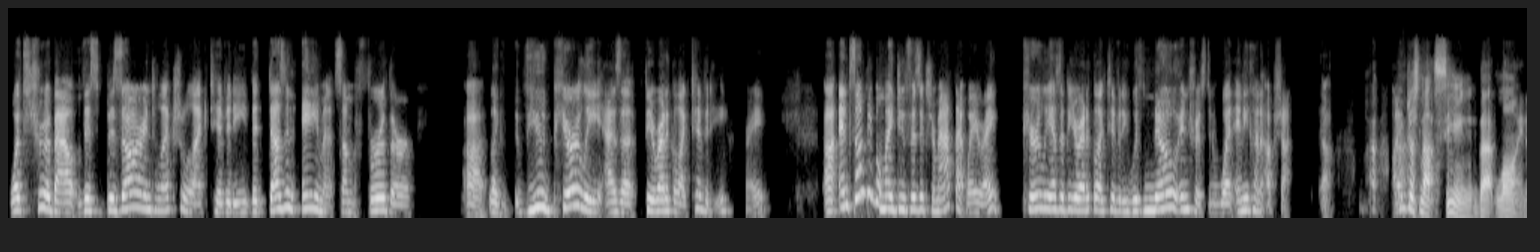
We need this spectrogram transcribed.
what's true about this bizarre intellectual activity that doesn't aim at some further uh, like viewed purely as a theoretical activity right? Uh, and some people might do physics or math that way right? Purely as a theoretical activity with no interest in what any kind of upshot I'm just not seeing that line.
